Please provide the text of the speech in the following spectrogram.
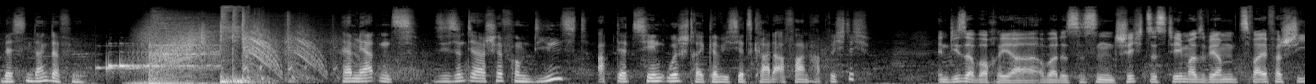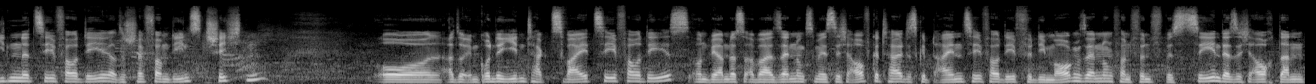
Besten Dank dafür. Herr Mertens, Sie sind ja Chef vom Dienst ab der 10 Uhr Strecke, wie ich es jetzt gerade erfahren habe, richtig? In dieser Woche ja, aber das ist ein Schichtsystem. Also wir haben zwei verschiedene CVD, also Chef vom Dienst Schichten. Und also im Grunde jeden Tag zwei CVDs und wir haben das aber sendungsmäßig aufgeteilt. Es gibt einen CVD für die Morgensendung von 5 bis 10, der sich auch dann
